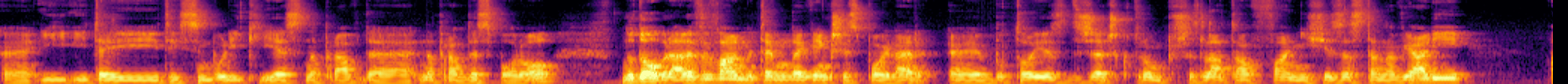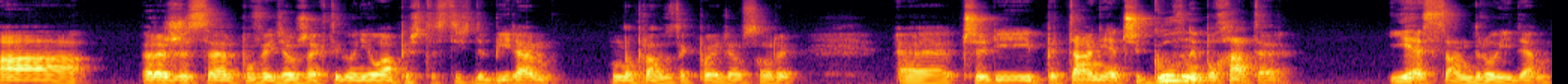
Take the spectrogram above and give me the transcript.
e, i, i tej, tej symboliki jest naprawdę, naprawdę sporo. No dobra, ale wywalmy ten największy spoiler, bo to jest rzecz, którą przez lata fani się zastanawiali, a reżyser powiedział, że jak ty go nie łapiesz, to jesteś debilem. Naprawdę tak powiedział, sorry. Czyli pytanie, czy główny bohater jest androidem?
